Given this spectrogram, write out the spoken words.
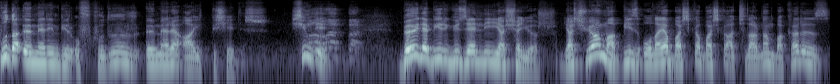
Bu da Ömer'in bir ufkudur Ömer'e ait bir şeydir. Şimdi böyle bir güzelliği yaşıyor. Yaşıyor ama biz olaya başka başka açılardan bakarız.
